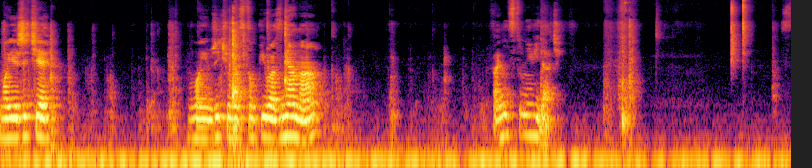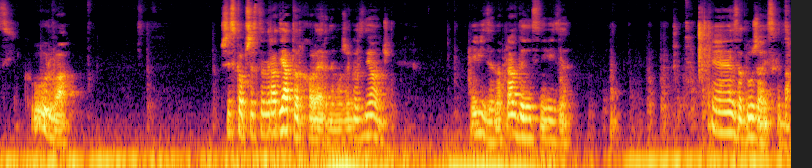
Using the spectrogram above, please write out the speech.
moje życie, w moim życiu nastąpiła zmiana. A nic tu nie widać. Kurwa. Wszystko przez ten radiator cholerny, może go zdjąć. Nie widzę, naprawdę nic nie widzę. Nie, za duża jest chyba.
